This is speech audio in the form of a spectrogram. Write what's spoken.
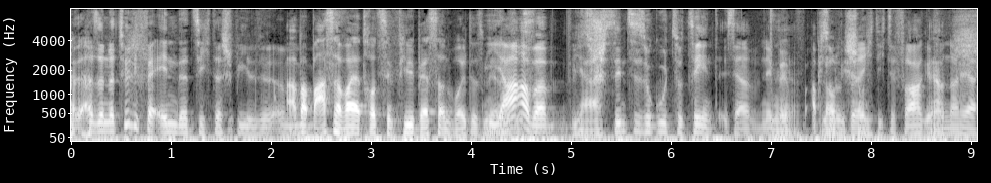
Also natürlich verändert sich das Spiel. Ähm. Aber Barca war ja trotzdem viel besser und wollte es mehr. Ja, aber ja. sind sie so gut zu zehnt? Ist ja eine ja, absolut berechtigte Frage. Von daher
